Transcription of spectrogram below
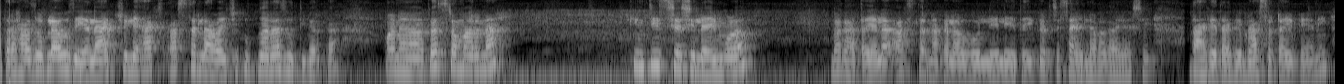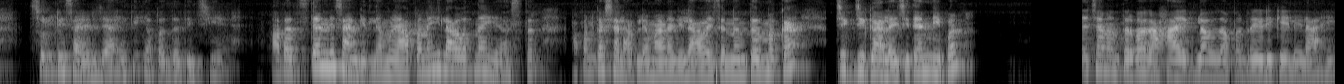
तर हा जो ब्लाऊज आहे याला ॲक्च्युली ॲक्स अस्तर लावायची खूप गरज होती बरं का. पण कस्टमर ना किंचितशा शिलाईमुळं बघा आता याला अस्तर नका बोललेले आहे तर इकडच्या साईडला बघा असे धागे धागे ब्रासो टाईप आहे आणि सुलटी साईड जी आहे ती ह्या पद्धतीची आहे. आता त्यांनी सांगितल्यामुळे आपणही लावत नाही आहे अस्तर. आपण कशाला आपल्या मानाने लावायचं? नंतर मग काय झिकझिक घालायची त्यांनी पण. त्याच्यानंतर बघा हा एक ब्लाऊज आपण रेडी केलेला आहे.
